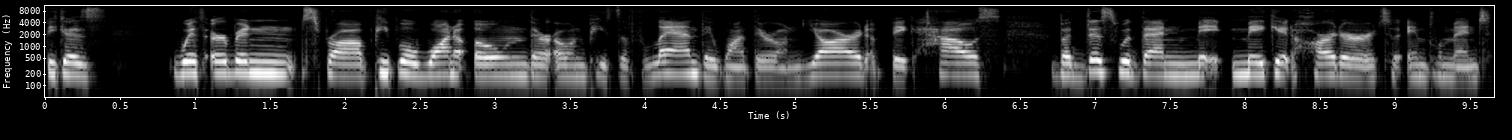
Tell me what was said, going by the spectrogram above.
Because with urban sprawl, people want to own their own piece of land. They want their own yard, a big house. But this would then ma- make it harder to implement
